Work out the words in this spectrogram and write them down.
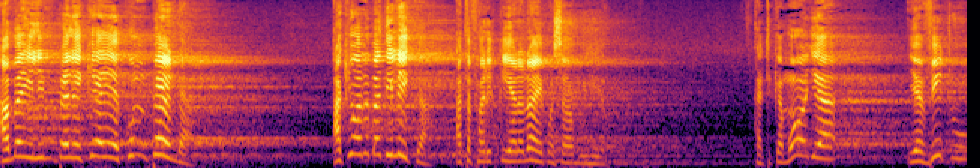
ambayo ilimpelekea yeye kumpenda akiwa amebadilika atafarikiana naye kwa sababu hiyo. Katika moja ya vitu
